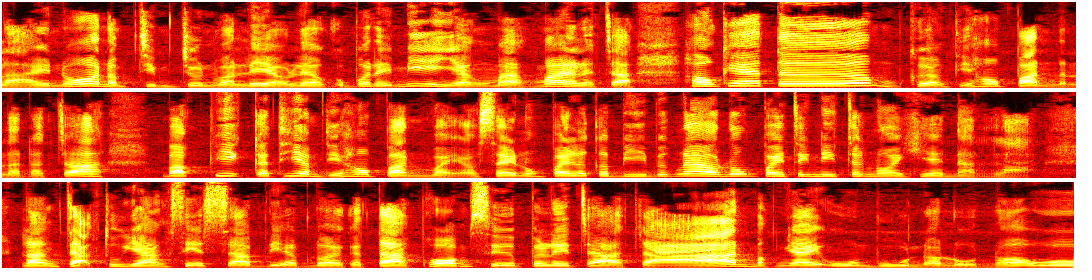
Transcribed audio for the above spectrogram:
หลายเนาะน้ำจิ้มจนว่าแล้วแล้วก็บ่ได้มีหยังมากมายละจ้ะเฮาแค่เติมเครื่องที่เฮาปั่นนั่นล่ะนะจ้ะบักพริกกระเทียมที่เฮาปั่นไว้เอาใส่ลงไปแล้วก็บีบเบื้องหน้าลงไปจังนิดจังน้อยแค่นั้นล่ะ หลังจากทุกอย่างเสร็จสับเรียบร้อยก็ตากพร้อมซื้อไปเลยจ้าจานบักใหญ่อูนบูนเอาโลนเนาะโอ้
